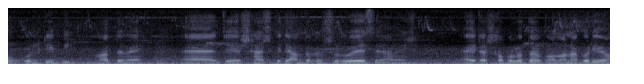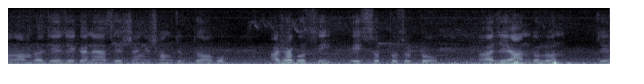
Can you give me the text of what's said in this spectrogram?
উপকূল টিভি মাধ্যমে যে সাংস্কৃতিক আন্দোলন শুরু হয়েছে, আমি এটা সফলতা কামনা করি এবং আমরা যে যেখানে আছি এর সঙ্গে সংযুক্ত হব। আশা করছি এই ছোট্ট ছোট্ট যে আন্দোলন, যে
